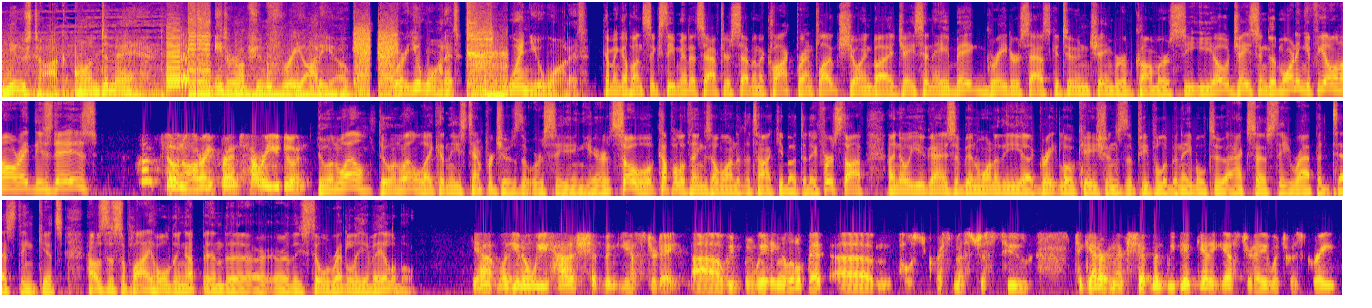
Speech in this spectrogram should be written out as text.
News Talk on demand. Interruption free audio where you want it, when you want it. Coming up on 60 minutes after 7 o'clock, Brent Loucks joined by Jason Aebig, Greater Saskatoon Chamber of Commerce CEO. Jason, good morning. You feeling all right these days? I'm feeling all right, Brent. How are you doing? Doing well, doing well, liking these temperatures that we're seeing here. So, a couple of things I wanted to talk to you about today. First off, I know you guys have been one of the uh, great locations that people have been able to access the rapid testing kits. How's the supply holding up, and uh, are, are they still readily available? Yeah, well, you know, we had a shipment yesterday. Uh, we've been waiting a little bit um, post Christmas just to to get our next shipment. We did get it yesterday, which was great.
